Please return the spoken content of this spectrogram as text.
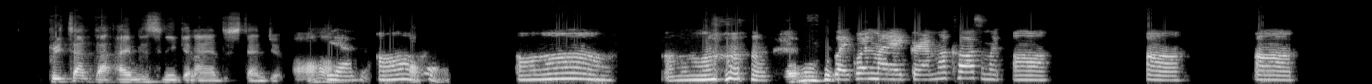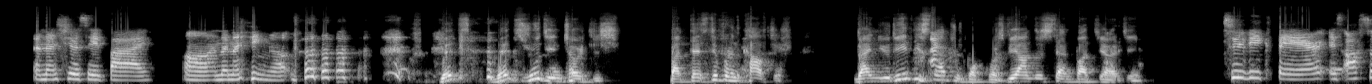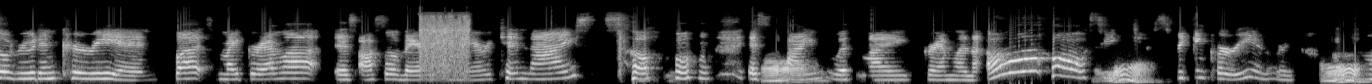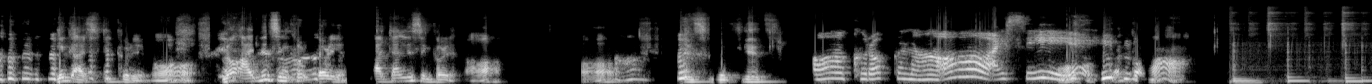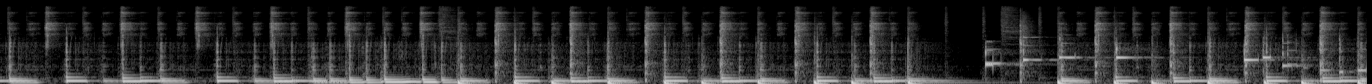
pretend that I'm listening and I understand you. Oh. yeah. Oh, Oh. oh, oh. Oh. like when my grandma calls, I'm like, uh, uh, uh, and then she would say bye, uh, and then I hang up. That's that's rude in Turkish, but that's different culture. When you did, it's not rude, of course. We understand what you are doing. to be fair, it's also rude in Korean, but my grandma is also very Americanized, so it's Oh. fine with my grandma. And I, oh, see, Oh. speaking Korean. Or, Oh, look, I speak Korean. Oh, no, I listen Ko- Korean. I can listen Korean. Oh, oh, oh, it's, it's good. oh, 그렇구나. Oh, I see. Oh, that's- ah.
